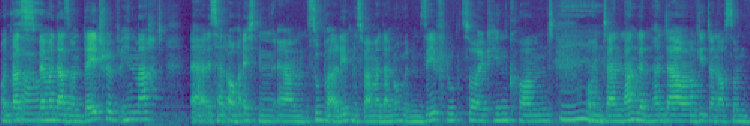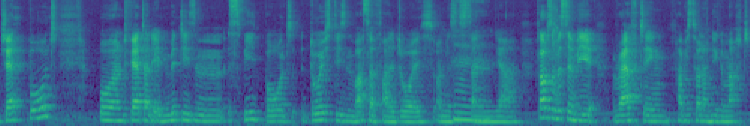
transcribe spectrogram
Und was, wow. wenn man da so einen Daytrip hinmacht, äh, ist halt auch echt ein ähm, super Erlebnis, weil man da nur mit einem Seeflugzeug hinkommt mm. und dann landet man da und geht dann auf so ein Jetboot und fährt dann eben mit diesem Speedboot durch diesen Wasserfall durch. Und es mm. ist dann, ja, ich glaube so ein bisschen wie Rafting, habe ich zwar noch nie gemacht,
